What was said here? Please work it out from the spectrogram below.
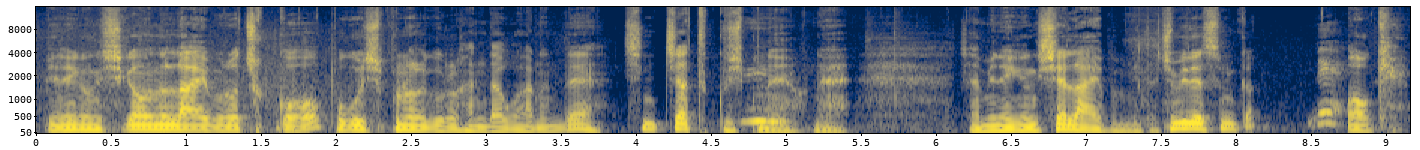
민혜경 씨가 오늘 라이브로 첫 곡 보고 싶은 얼굴을 한다고 하는데 진짜 듣고 싶네요. 네. 자, 민혜경 씨의 라이브입니다. 준비됐습니까? 네. 오케이.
